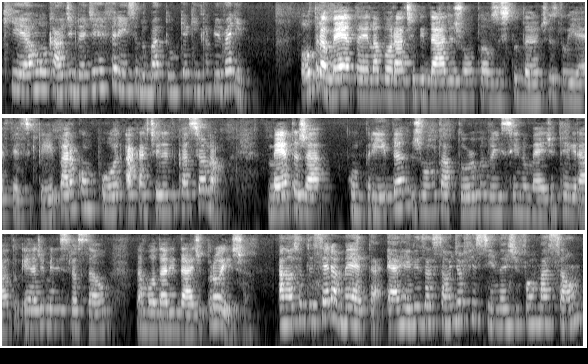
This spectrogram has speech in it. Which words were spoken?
que é um local de grande referência do batuque aqui em Capivari. Outra meta é elaborar atividades junto aos estudantes do IFSP para compor a cartilha educacional. Meta já cumprida junto à turma do ensino médio integrado em administração na modalidade ProEja. A nossa terceira meta é a realização de oficinas de formação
